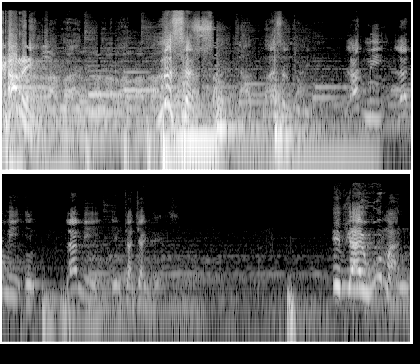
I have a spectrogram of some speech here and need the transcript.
Courage. Listen. Listen to me. Let me let me in, let me interject this. If you are a woman,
